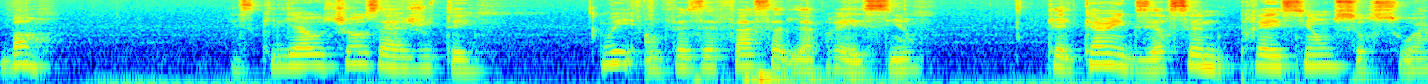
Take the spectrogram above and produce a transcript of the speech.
Bon, Est-ce qu'il y a autre chose à ajouter? Oui, on faisait face à de la pression. Quelqu'un exerçait une pression sur soi.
